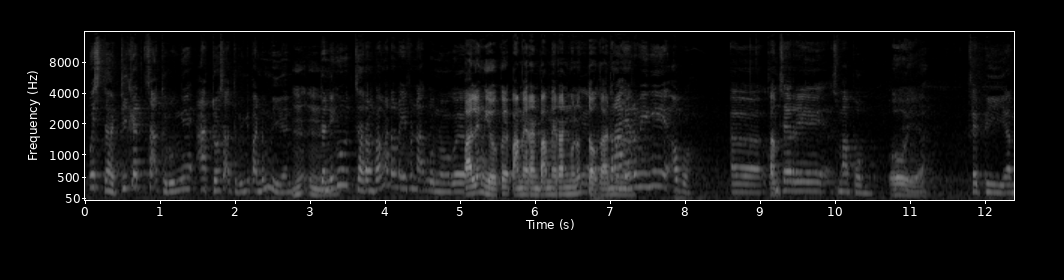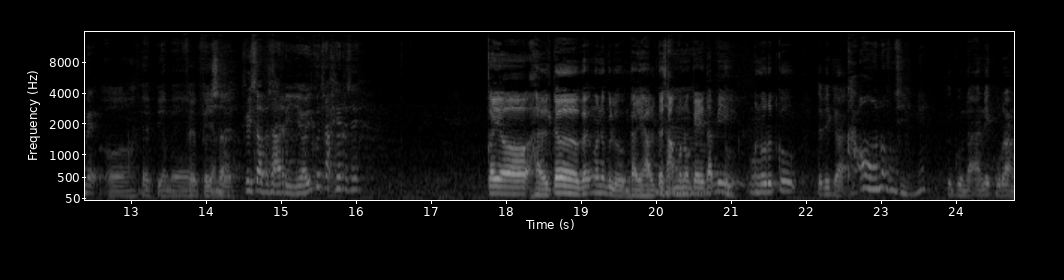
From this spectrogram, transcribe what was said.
wis dadi kat sadurunge ado sadurunge pandemi kan. Mm-mm. Dan itu jarang banget ono event aku ngono kayak paling yo koyo pameran-pameran ngono tok kan Terakhir wingi apa? Eh konser Smabom. Oh iya. Febi ambek oh Happy ambek Versa. ambek- Visa Besari. Ya iku terakhir sih. kaya halte kayak ngono ku lho gawe halte sakmono kae tapi menurutku Tapi gak Gak ono fungsine. kegunaannya kurang.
